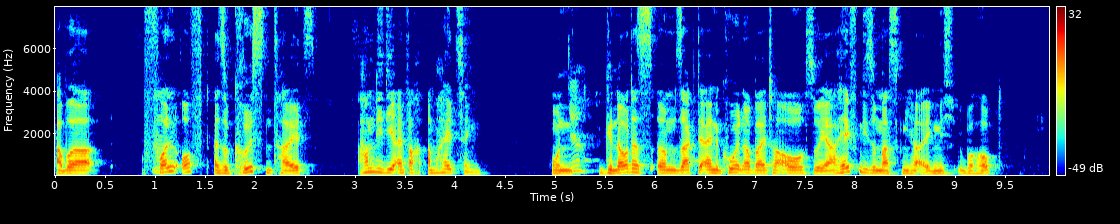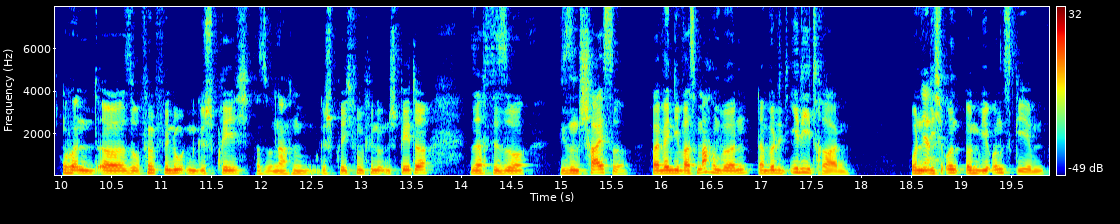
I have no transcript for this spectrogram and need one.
Aber voll oft, also größtenteils, haben die die einfach am Hals hängen. Und Ja. genau das ähm, sagt der eine Kohlenarbeiter auch, so ja, helfen diese Masken hier eigentlich überhaupt? Und äh, so fünf Minuten Gespräch, also nach dem Gespräch fünf Minuten später, sagte so, die sind scheiße. Weil wenn die was machen würden, dann würdet ihr die tragen und Ja. nicht un irgendwie uns geben.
